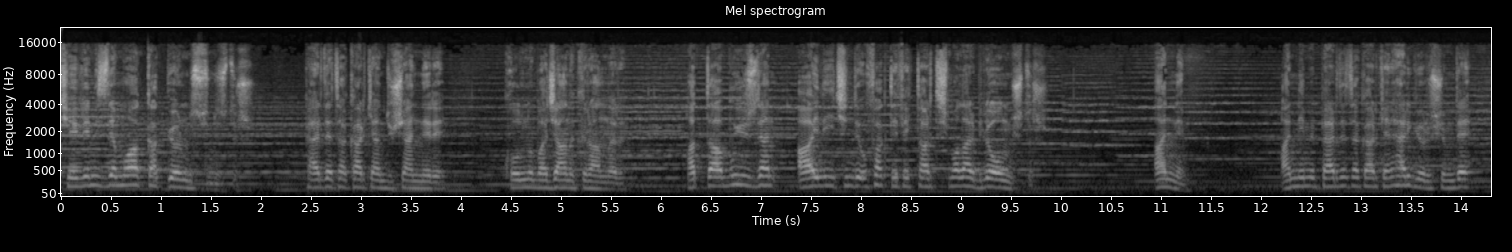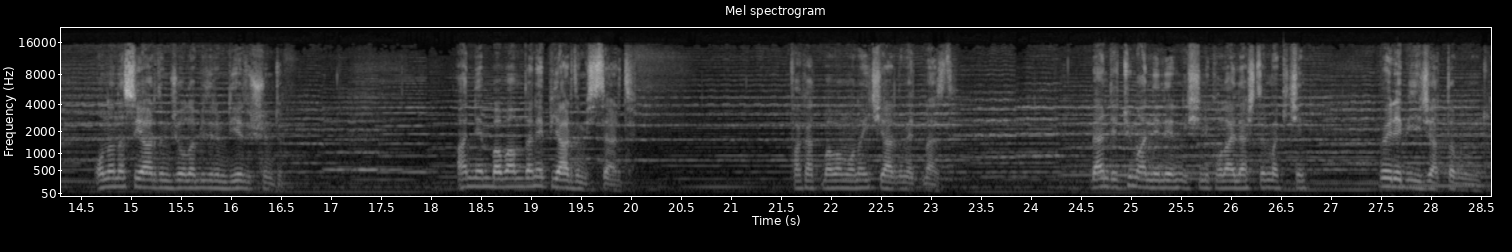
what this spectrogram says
Çevrenizde muhakkak görmüşsünüzdür. Perde takarken düşenleri, kolunu bacağını kıranları. Hatta bu yüzden aile içinde ufak tefek tartışmalar bile olmuştur. Annem. Annemi perde takarken her görüşümde ona nasıl yardımcı olabilirim diye düşündüm. Annem babamdan hep yardım isterdi. Fakat babam ona hiç yardım etmezdi. Ben de tüm annelerin işini kolaylaştırmak için böyle bir icatta bulundum.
